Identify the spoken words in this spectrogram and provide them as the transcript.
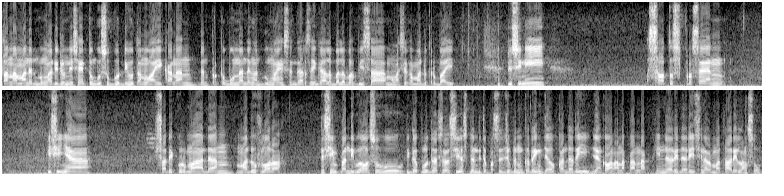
Tanaman dan bunga di Indonesia yang tumbuh subur di hutan wai kanan dan perkebunan dengan bunga yang segar sehingga lebah-lebah bisa menghasilkan madu terbaik. Di sini 100% isinya sari kurma dan madu flora. Disimpan di bawah suhu 30 derajat Celcius dan di tempat sejuk dan kering, jauhkan dari jangkauan anak-anak, hindari dari sinar matahari langsung.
